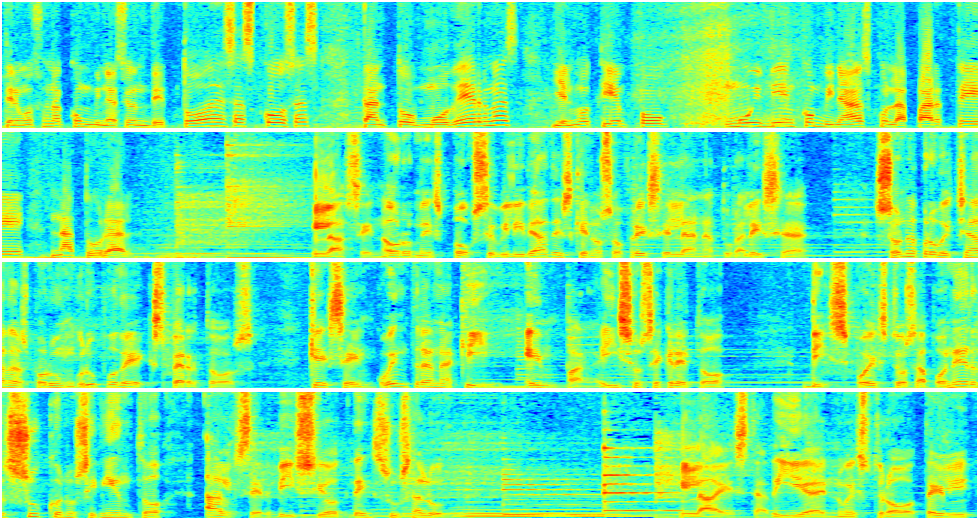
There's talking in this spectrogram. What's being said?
tenemos una combinación de todas esas cosas, tanto modernas y al mismo tiempo muy bien combinadas con la parte natural. Las enormes posibilidades que nos ofrece la naturaleza son aprovechadas por un grupo de expertos que se encuentran aquí, en Paraíso Secreto, dispuestos a poner su conocimiento al servicio de su salud. La estadía en nuestro hotel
